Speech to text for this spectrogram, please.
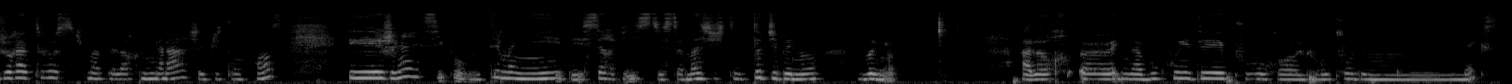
Bonjour à tous, je m'appelle Ornella, j'habite en France et je viens ici pour vous témoigner des services de Sa Majesté Todjibénon Vognon. Alors, euh, il m'a beaucoup aidé pour euh, le retour de mon ex.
